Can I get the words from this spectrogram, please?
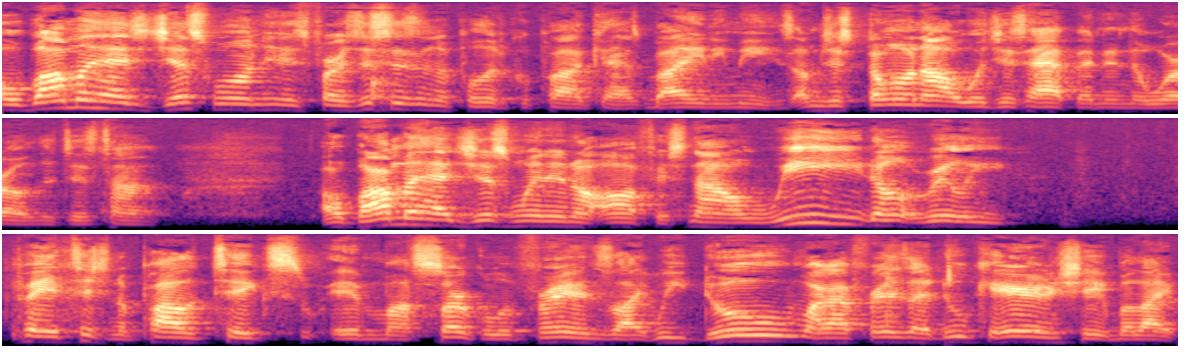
Obama has just won his first. This isn't a political podcast by any means. I'm just throwing out what just happened in the world at this time. Obama had just went into office. Now we don't really pay attention to politics in my circle of friends like we do. I got friends that do care and shit, but like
